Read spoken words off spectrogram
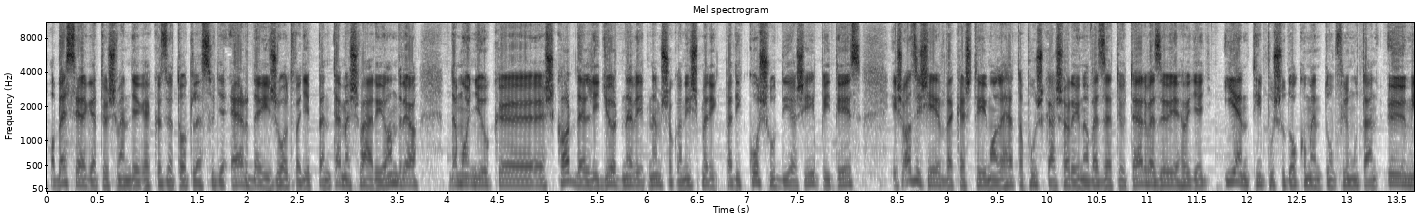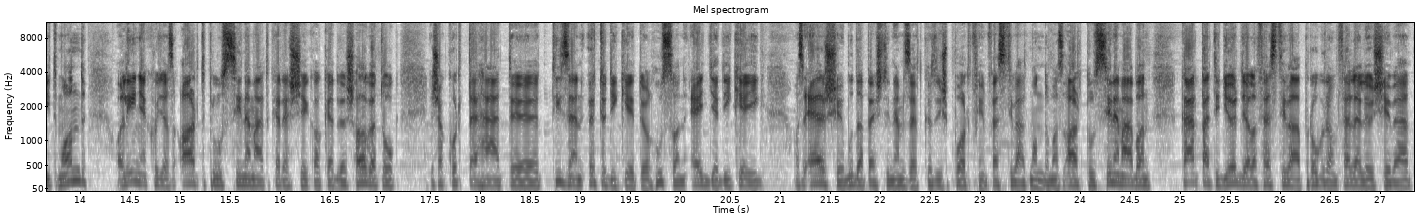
a beszélgetős vendégek között ott lesz ugye Erdei Zsolt, vagy éppen Temesvári Andrea, de mondjuk Skardelli György nevét nem sokan ismerik, pedig Kossuth építész, és az is érdekes téma lehet a Puskás Aréna vezető tervezője, hogy egy ilyen típusú dokumentumfilm után ő mit mond. A lényeg, hogy az Art Plus cinemát keressék a kedves hallgatók, és akkor tehát 15-től 21-ig az első Budapesti Nemzetközi Sportfilmfesztivált mondom az Art Plus cinemában. Kárpáti Györgyel a fesztivál program felelősével,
